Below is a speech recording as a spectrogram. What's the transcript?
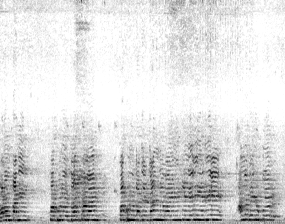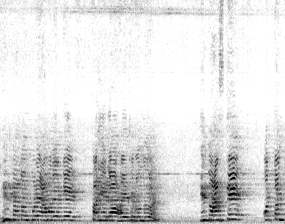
গরম পানি কখনো জল খালান কখনো তাদের ডান্ডা বাহিনীকে এড়িয়ে দিয়ে আমাদের উপর নির্যাতন করে আমাদেরকে তাড়িয়ে দেওয়া হয়েছে, বন্ধুগণ। কিন্তু আজকে অত্যন্ত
